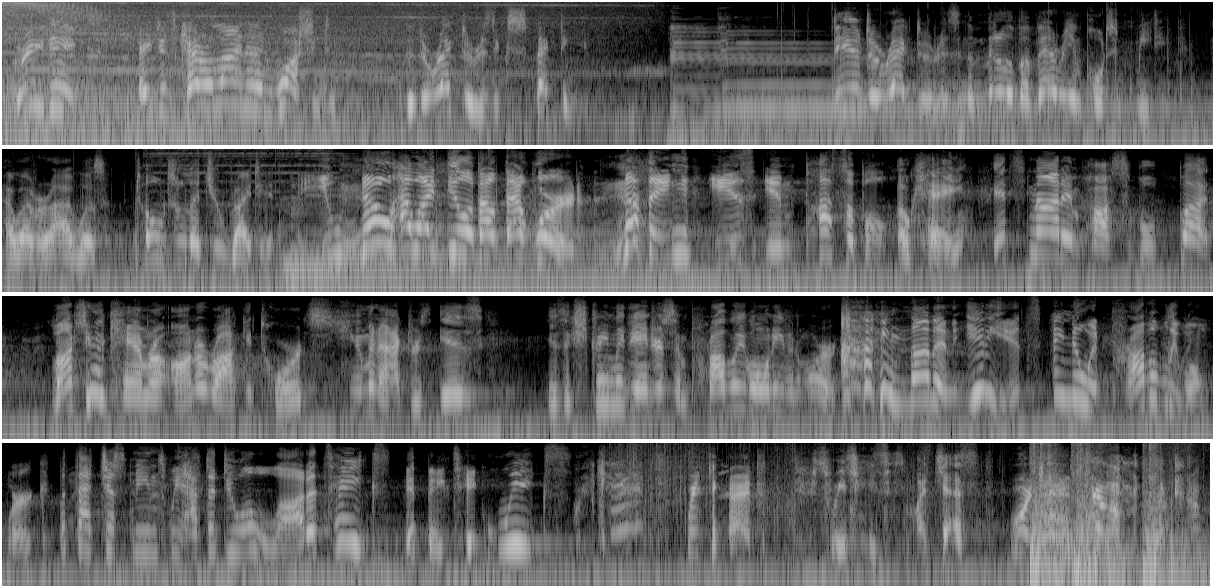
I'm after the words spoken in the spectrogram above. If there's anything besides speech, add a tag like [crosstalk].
Greetings, Agents Carolina and Washington. The director is expecting you. Dear director is in the middle of a very important meeting. However, I was told to let you write in. You know how I feel about that word. Nothing is impossible. Okay, it's not impossible, but launching a camera on a rocket towards human actors is is extremely dangerous and probably won't even work. [laughs] I'm not an idiot. I know it probably won't work, but that just means we have to do a lot of takes. It may take weeks. We can't. We can't. Dear sweet Jesus, my chest. We can't.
